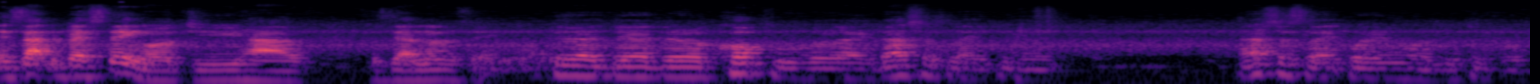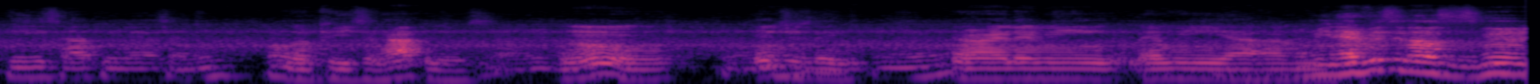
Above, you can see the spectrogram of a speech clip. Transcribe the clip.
is that the best thing or do you have is there another thing? There, there, there are a couple, but like, that's just like, you know, that's just like what everyone's looking for peace, happiness, and. No peace and happiness. Yeah, you know. Mm. Interesting. Mhm. Alright, let me let me I um mean, everything else is good.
